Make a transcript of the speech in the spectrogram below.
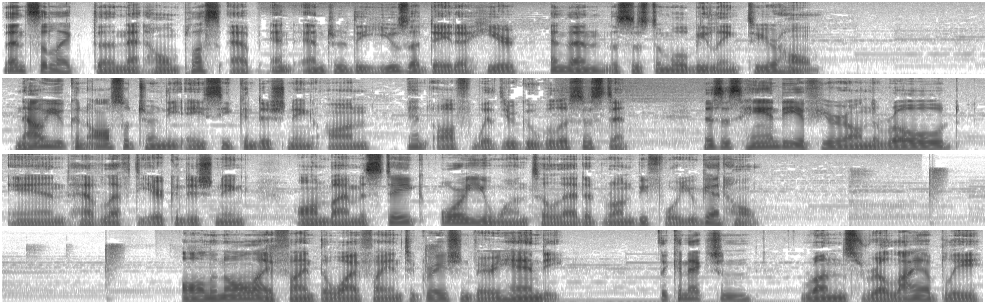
then select the NetHome Plus app and enter the user data here and then the system will be linked to your home. Now you can also turn the AC conditioning on and off with your Google Assistant. This is handy if you're on the road and have left the air conditioning on by mistake or you want to let it run before you get home. All in all, I find the Wi-Fi integration very handy. The connection runs reliably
